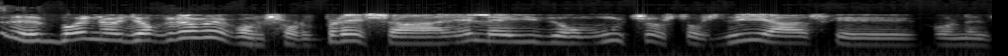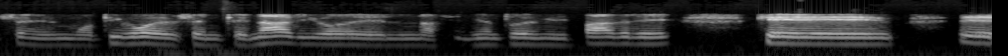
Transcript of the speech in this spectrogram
Eh, bueno, yo creo que con sorpresa. He leído mucho estos días que con el, motivo del centenario del nacimiento de mi padre, que eh,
